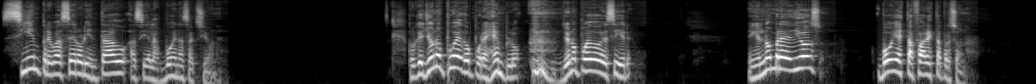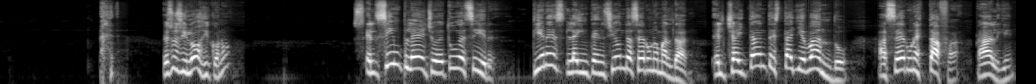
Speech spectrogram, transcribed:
siempre va a ser orientado hacia las buenas acciones. Porque yo no puedo, por ejemplo, yo no puedo decir, en el nombre de Dios, voy a estafar a esta persona. Eso es ilógico, ¿no? El simple hecho de tú decir, tienes la intención de hacer una maldad, el chaitán te está llevando hacer una estafa a alguien,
